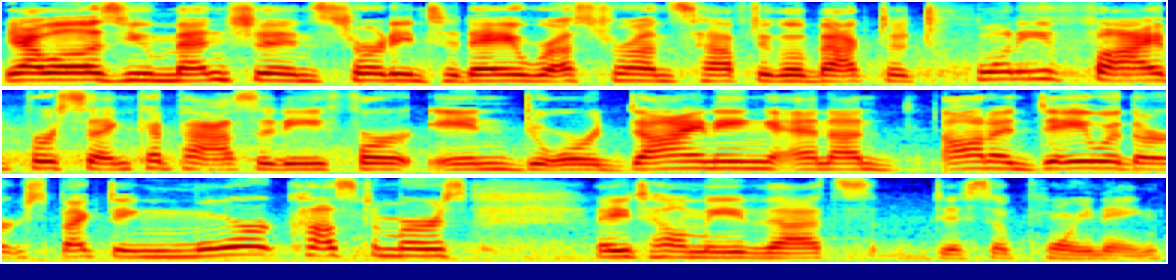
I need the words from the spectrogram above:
Yeah, well, as you mentioned, starting today, restaurants have to go back to 25% capacity for indoor dining. And on, on, a day where they're expecting more customers, they tell me that's disappointing.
